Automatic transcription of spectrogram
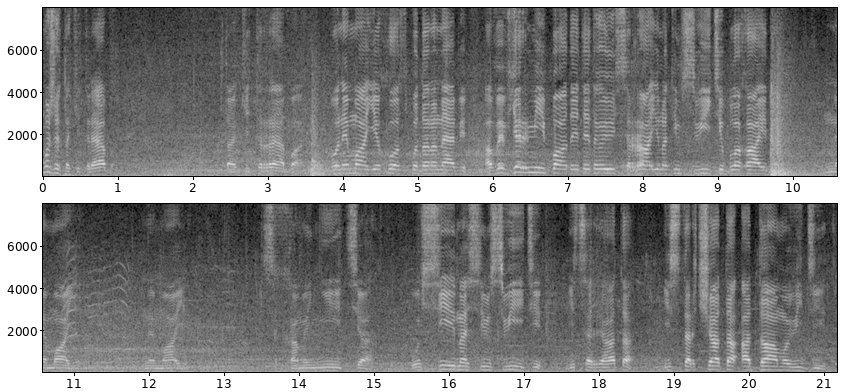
може так і треба. Так і треба, бо немає Господа на небі, а ви в ярмі падаєте та раю на тім світі благаєте. Немає, немає. Схаменіться усі на сім світі, і царята, і старчата Адамові діти.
